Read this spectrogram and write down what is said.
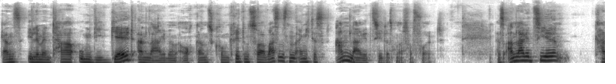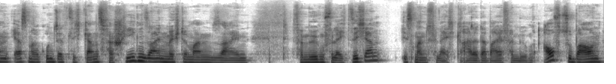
ganz elementar um die Geldanlage dann auch ganz konkret. Und zwar, was ist denn eigentlich das Anlageziel, das man verfolgt? Das Anlageziel kann erstmal grundsätzlich ganz verschieden sein. Möchte man sein Vermögen vielleicht sichern? Ist man vielleicht gerade dabei, Vermögen aufzubauen?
